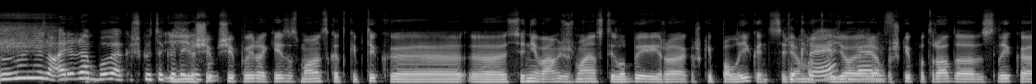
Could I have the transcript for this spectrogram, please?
nu, nežinau, ar yra buvę kažkokių tokių dalykų. šiaip, šiaip yra keistas momentas, kad kaip tik uh, senyvo amžiaus žmonės tai labai yra kažkaip palaikantis ir at- jo, ir Geras. kažkaip atrodo visą laiką,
